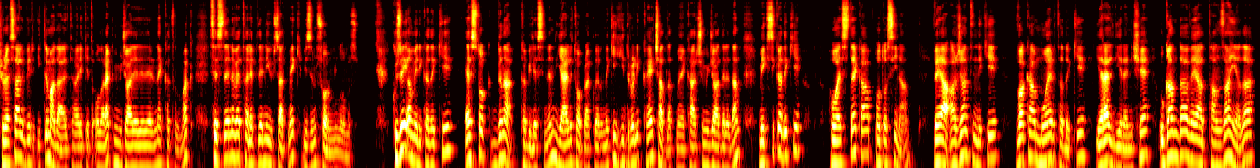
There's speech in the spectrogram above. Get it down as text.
Küresel bir iklim adaleti hareketi olarak mücadelelerine katılmak, seslerini ve taleplerini yükseltmek bizim sorumluluğumuz. Kuzey Amerika'daki Estok Gına kabilesinin yerli topraklarındaki hidrolik kaya çatlatmaya karşı mücadeleden Meksika'daki Huasteca Potosina veya Arjantin'deki Vaca Muerta'daki yerel direnişe Uganda veya Tanzanya'da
